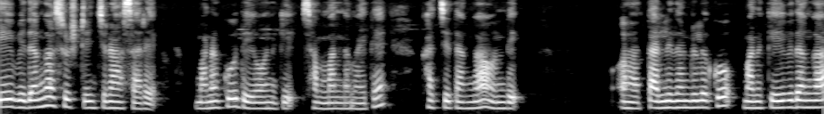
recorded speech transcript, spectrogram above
ఏ విధంగా సృష్టించినా సరే మనకు దేవునికి సంబంధం అయితే ఖచ్చితంగా ఉంది. తల్లిదండ్రులకు మనకు ఏ విధంగా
